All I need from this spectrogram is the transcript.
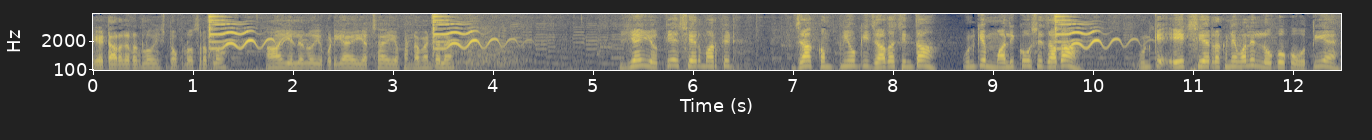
ये टारगेट रख लो स्टॉप लॉस रख लो। हाँ ये ले लो, ये बढ़िया है, ये अच्छा है, ये फंडामेंटल है। यही होती है शेयर मार्केट जहाँ कंपनियों की ज़्यादा चिंता, उनके मालिकों से ज़्यादा, उनके एक शेयर रखने वाले लोगों को होती है।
